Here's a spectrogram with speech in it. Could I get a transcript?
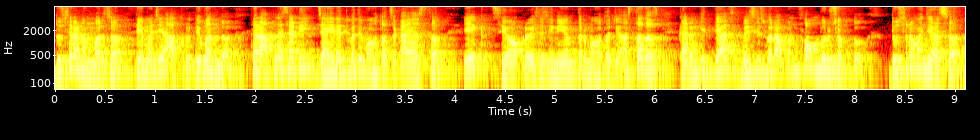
दुसऱ्या नंबरचं ते म्हणजे आकृती बंद. तर आपल्यासाठी जाहिरातीमध्ये महत्त्वाचं काय असतं? एक सेवा प्रवेशाचे नियम तर महत्त्वाचे असतातच कारण की त्याच बेसिसवर आपण फॉर्म भरू शकतो. दुसरं म्हणजे असं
